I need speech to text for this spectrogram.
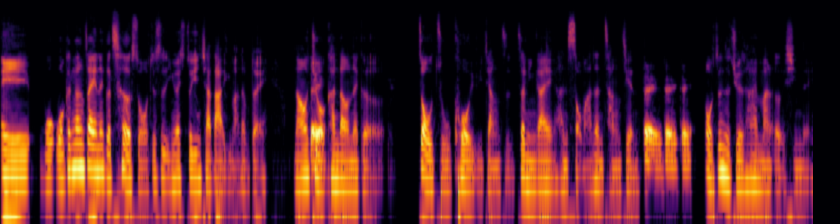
哎，我我刚刚在那个厕所，就是因为最近下大雨嘛，对不对？然后就有看到那个皱足阔鱼这样子，这你应该很熟嘛，这很常见。对对对，哦，我真的觉得它还蛮恶心的。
